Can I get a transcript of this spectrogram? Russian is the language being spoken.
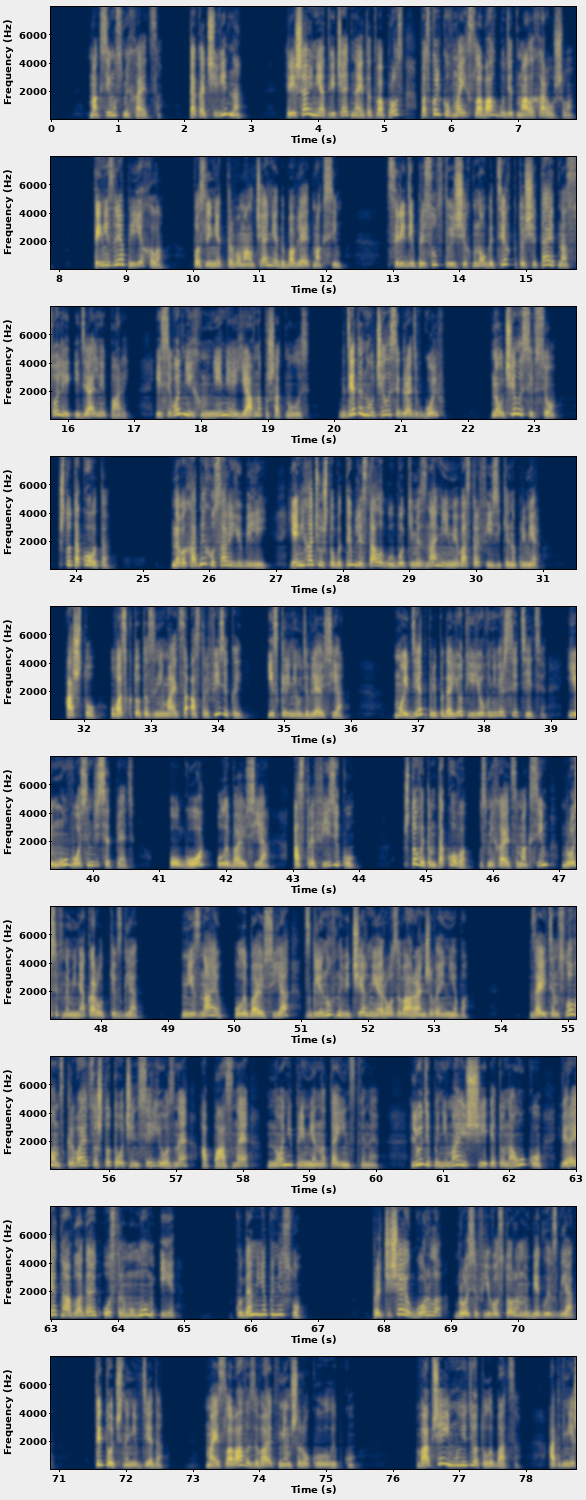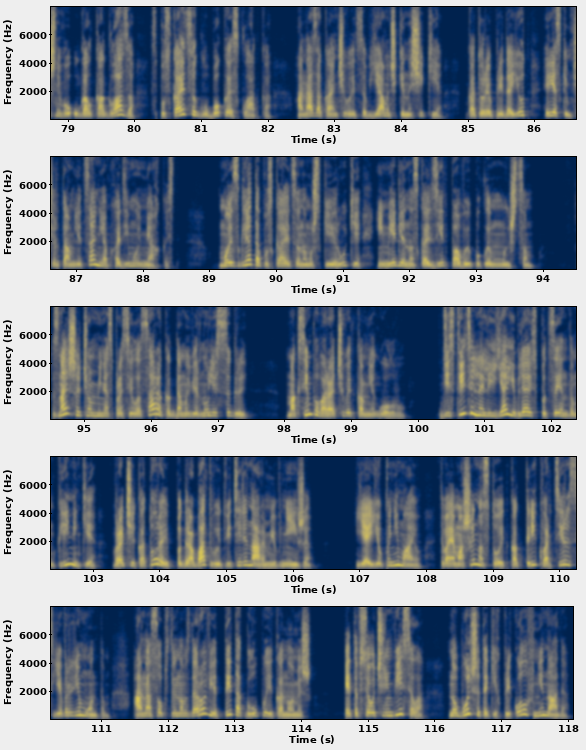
Максим усмехается. Так очевидно? Решаю не отвечать на этот вопрос, поскольку в моих словах будет мало хорошего. Ты не зря приехала, после некоторого молчания добавляет Максим. Среди присутствующих много тех, кто считает нас с Солей идеальной парой. И сегодня их мнение явно пошатнулось. Где ты научилась играть в гольф? Научилась и все. Что такого-то? На выходных у Сары юбилей. Я не хочу, чтобы ты блистала глубокими знаниями в астрофизике, например. А что, у вас кто-то занимается астрофизикой? Искренне удивляюсь я. Мой дед преподает ее в университете. Ему 85. Ого, улыбаюсь я. Астрофизику? Что в этом такого? Усмехается Максим, бросив на меня короткий взгляд. «Не знаю», — улыбаюсь я, взглянув на вечернее розово-оранжевое небо. За этим словом скрывается что-то очень серьезное, опасное, но непременно таинственное. Люди, понимающие эту науку, вероятно, обладают острым умом и... Куда меня понесло? Прочищаю горло, бросив в его сторону беглый взгляд. «Ты точно не в деда». Мои слова вызывают в нем широкую улыбку. Вообще ему идет улыбаться. От внешнего уголка глаза спускается глубокая складка. Она заканчивается в ямочке на щеке, которая придает резким чертам лица необходимую мягкость. Мой взгляд опускается на мужские руки и медленно скользит по выпуклым мышцам. «Знаешь, о чем меня спросила Сара, когда мы вернулись с игры?» Максим поворачивает ко мне голову. «Действительно ли я являюсь пациентом клиники, врачи которой подрабатывают ветеринарами в ней же?» Я ее понимаю, Твоя машина стоит как три квартиры с евроремонтом, а на собственном здоровье ты так глупо экономишь. Это все очень весело, но больше таких приколов не надо.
